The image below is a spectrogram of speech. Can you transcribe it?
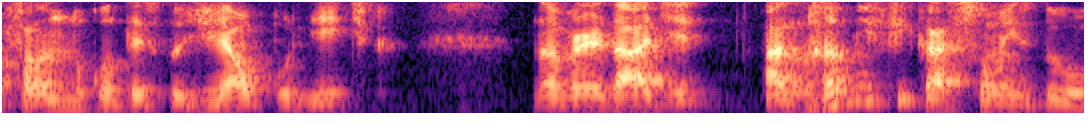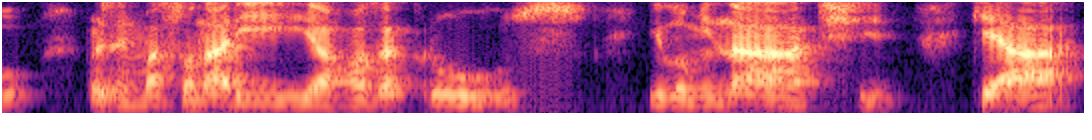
falando no contexto de geopolítica, na verdade, as ramificações do, por exemplo, maçonaria, Rosa Cruz, Illuminati, que é a,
